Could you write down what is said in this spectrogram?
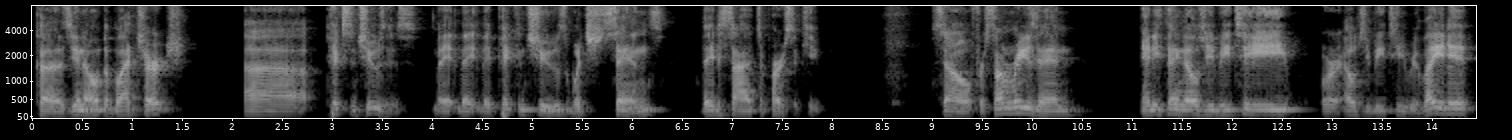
Because you know, the black church uh, picks and chooses. They, they they pick and choose which sins they decide to persecute. So for some reason, anything LGBT or LGBT related,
